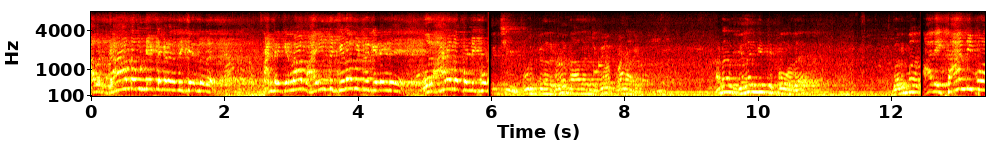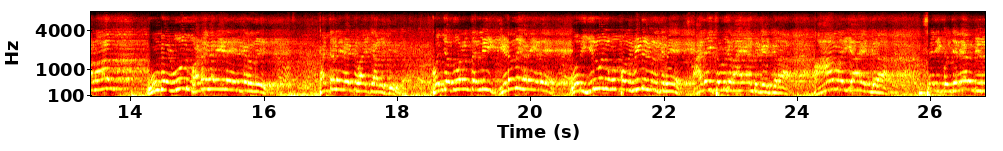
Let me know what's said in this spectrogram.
அவர் திராவிட முன்னேற்ற கழகத்தை சேர்ந்தவர். அன்றைக்கெல்லாம் ஐந்து கிலோமீட்டருக்கு இடையிலே ஒரு ஆரம்ப பள்ளிக்கூடம். கட்சி உறுப்பினர்களும் நாலஞ்சு பேர் போனாங்க. ஆனால் இலங்கைக்கு போகல. பர்மா அதை தாண்டி போனால் உங்கள் ஊர் வடகரையிலே இருக்கிறது. கட்டளை வேட்டு வாய்க்காலுக்கு. கொஞ்ச தூரம் தள்ளி இடது கரையிலே ஒரு இருபது முப்பது வீடுகள் இருக்குமே அதை சொல்கிறாயா என்று கேட்கிறார். ஆமையா என்கிறார் சரி கொஞ்ச நேரம் இரு.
